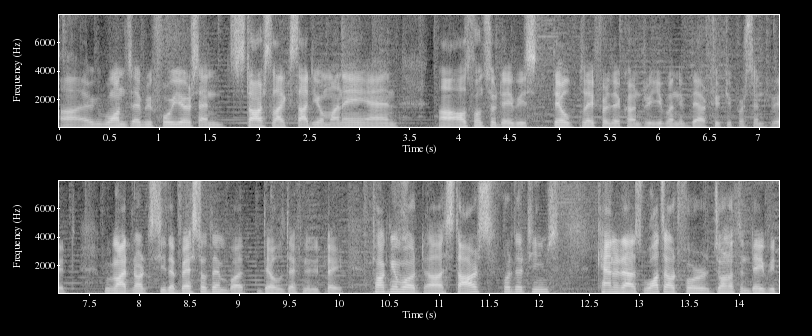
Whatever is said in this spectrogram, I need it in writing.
uh, once every four years, and stars like Sadio Mane and uh, Alphonso Davies, they'll play for their country even if they are 50% fit. We might not see the best of them, but they'll definitely play. Talking about uh, stars for their teams, Canada's watch out for Jonathan David,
